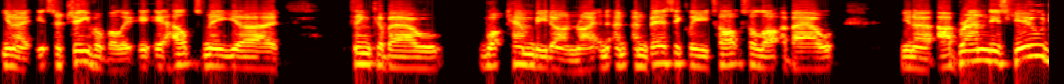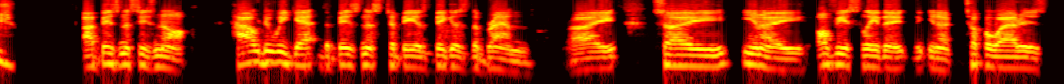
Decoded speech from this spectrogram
you know it's achievable. It, it, it helps me uh, think about what can be done, right? And, and and basically, he talks a lot about you know our brand is huge, our business is not. How do we get the business to be as big as the brand? Right. So, you know, obviously the, the you know, Tupperware is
